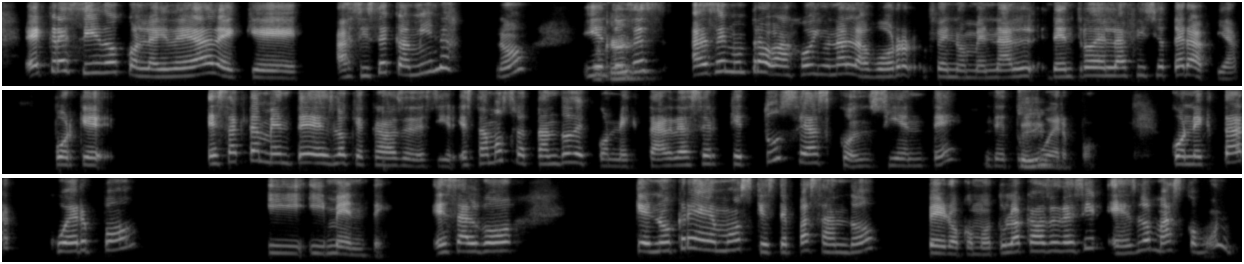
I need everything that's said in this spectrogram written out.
he crecido con la idea de que así se camina, ¿no? Y entonces hacen un trabajo y una labor fenomenal dentro de la fisioterapia, porque exactamente es lo que acabas de decir. Estamos tratando de conectar, de hacer que tú seas consciente de tu cuerpo. Conectar cuerpo y, y mente. Es algo que no creemos que esté pasando, pero como tú lo acabas de decir, es lo más común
